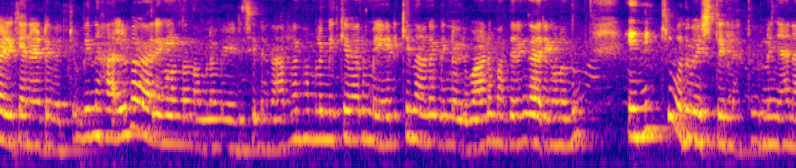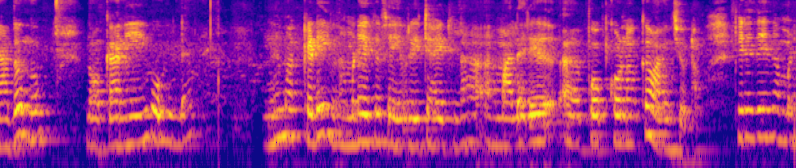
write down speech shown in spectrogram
കഴിക്കാനായിട്ട് പറ്റും. പിന്നെ ഹൽവ കാര്യങ്ങളൊന്നും നമ്മൾ മേടിച്ചില്ല. കാരണം നമ്മൾ മിക്കവാറും മേടിക്കുന്നതാണ് പിന്നെ ഒരുപാട് മധുരം കാര്യങ്ങളൊന്നും എനിക്ക് പൊതുവെ ഇഷ്ടമില്ലാത്തതുകൊണ്ട് ഞാൻ അതൊന്നും നോക്കാനേ പോയില്ല. പിന്നെ മക്കളുടെയും നമ്മുടെയൊക്കെ ഫേവറേറ്റ് ആയിട്ടുള്ള മലര് പോപ്കോണൊക്കെ വാങ്ങിച്ചു കേട്ടോ പിന്നെ ഇതേ നമ്മൾ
